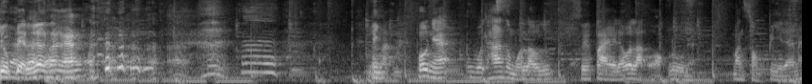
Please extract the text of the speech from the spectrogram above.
อยู่เปลี่ยนเรื่องทั้งนั้นน่ารักนะพวกเนี้ยถ้าสมมติเราซื้อไปแล้วเวลาออกลูกเนี่ยมัน2ปีได้ไหม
